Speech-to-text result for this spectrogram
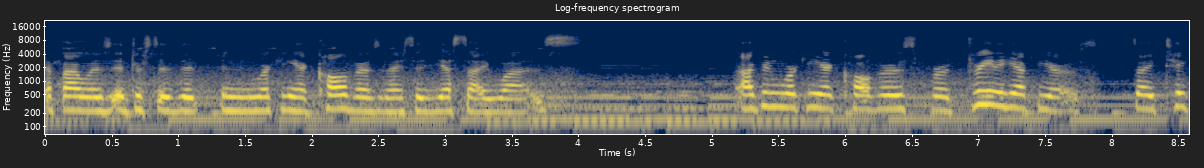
if I was interested in working at Culver's, and I said yes, I was. I've been working at Culver's for three and a half years. I take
